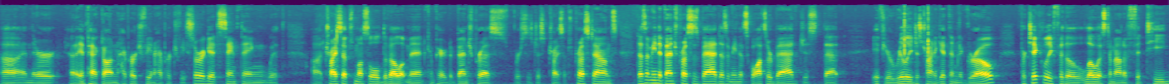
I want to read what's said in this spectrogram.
uh, and their uh, impact on hypertrophy and hypertrophy surrogates. Same thing with uh, triceps muscle development compared to bench press versus just triceps press downs. Doesn't mean that bench press is bad. Doesn't mean that squats are bad. Just that if you're really just trying to get them to grow, particularly for the lowest amount of fatigue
